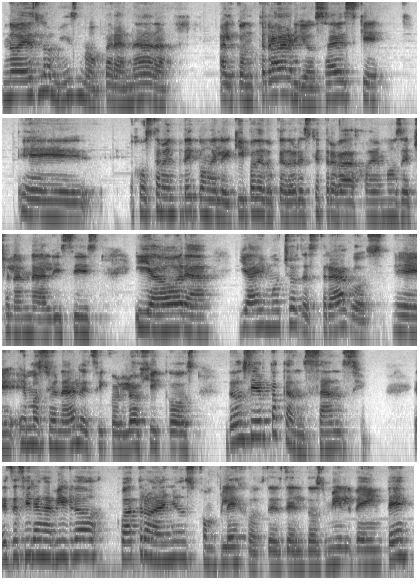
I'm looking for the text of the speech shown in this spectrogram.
No es lo mismo, para nada. Al contrario, sabes que eh, justamente con el equipo de educadores que trabajo hemos hecho el análisis y ahora ya hay muchos estragos eh, emocionales, psicológicos, de un cierto cansancio. Es decir, han habido cuatro años complejos desde el 2020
